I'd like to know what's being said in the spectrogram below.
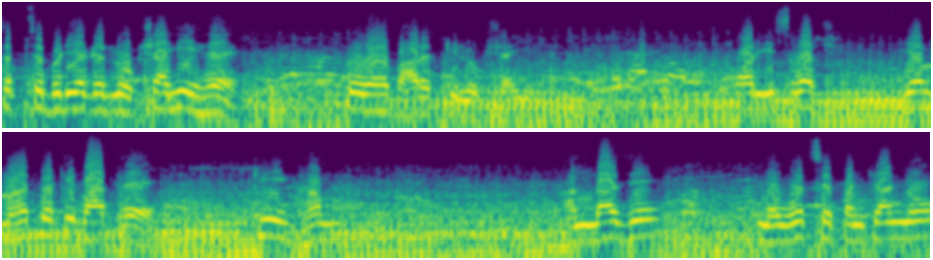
सबसे बड़ी अगर लोकशाही है तो वह भारत की लोकशाही है। और इस वर्ष यह महत्त्व की बात है कि हम अंदाजे नव्वद से पंचानवे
